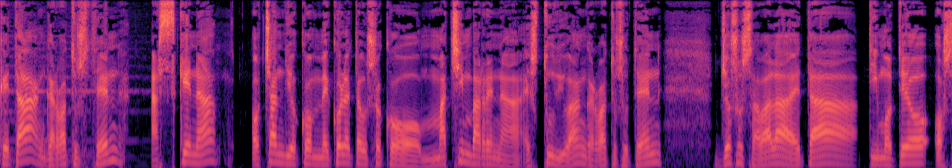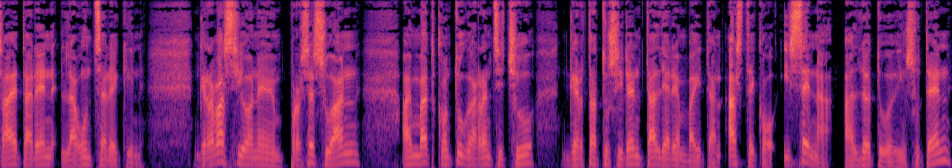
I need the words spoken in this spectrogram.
Bi maketa garbatu zuten, azkena, Otxandioko Mekoleta usoko Matxinbarrena estudioan garbatu zuten Josu Zabala eta Timoteo Osaetaren laguntzarekin. Grabazio honen prozesuan hainbat kontu garrantzitsu gertatu ziren taldearen baitan. Azteko izena aldatu egin zuten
